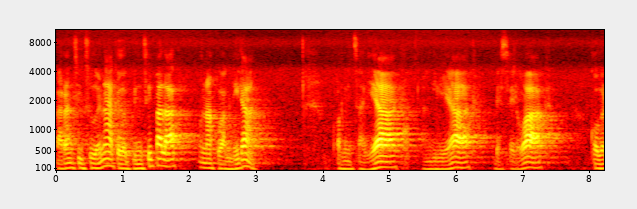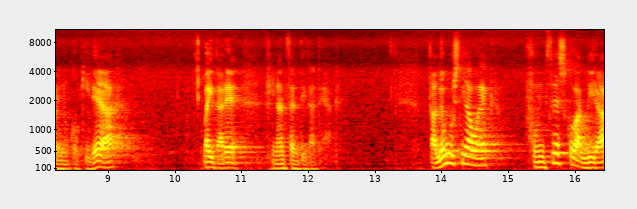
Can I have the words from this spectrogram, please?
garrantzitsuenak edo printzipalak onakoak dira. Hornitzaileak, langileak, bezeroak, gobernuko kideak, baita ere finantza entitateak. Talde guzti hauek funtzezkoak dira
